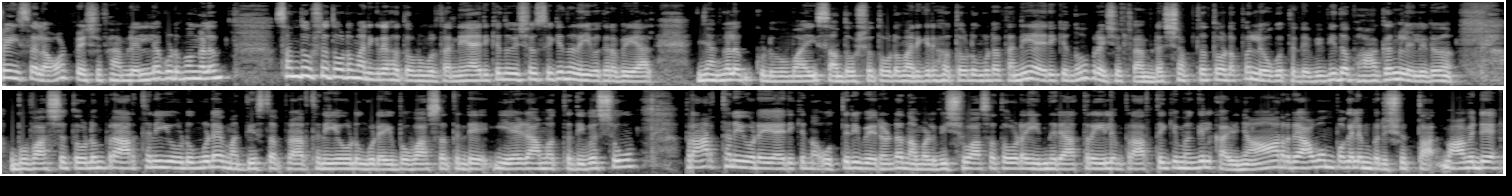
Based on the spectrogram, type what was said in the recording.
Fries allot പ്രേക്ഷ family എല്ലാ കുടുംബങ്ങളും സന്തോഷത്തോടും അനുഗ്രഹത്തോടും കൂടെ തന്നെയായിരിക്കുന്നു വിശ്വസിക്കുന്ന ദൈവകൃപയാൽ. ഞങ്ങളും കുടുംബമായി സന്തോഷത്തോടും അനുഗ്രഹത്തോടും കൂടെ തന്നെയായിരിക്കുന്നു. പ്രേക്ഷ ഫാമിലിയുടെ ശബ്ദത്തോടൊപ്പം ലോകത്തിന്റെ വിവിധ ഭാഗങ്ങളിലിരുന്ന് ഉപവാസത്തോടും പ്രാർത്ഥനയോടും കൂടെ മധ്യസ്ഥ പ്രാർത്ഥനയോടും കൂടെ ഉപവാസത്തിന്റെ ഏഴാമത്തെ ദിവസവും പ്രാർത്ഥനയോടെ ആയിരിക്കുന്ന ഒത്തിരി പേരുണ്ട്. നമ്മൾ വിശ്വാസത്തോടെ ഇന്ന് രാത്രിയിലും പ്രാർത്ഥിക്കുമെങ്കിൽ കഴിഞ്ഞ ആറ് രാവും പകലും പരിശുദ്ധാത്മാവിന്റെ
